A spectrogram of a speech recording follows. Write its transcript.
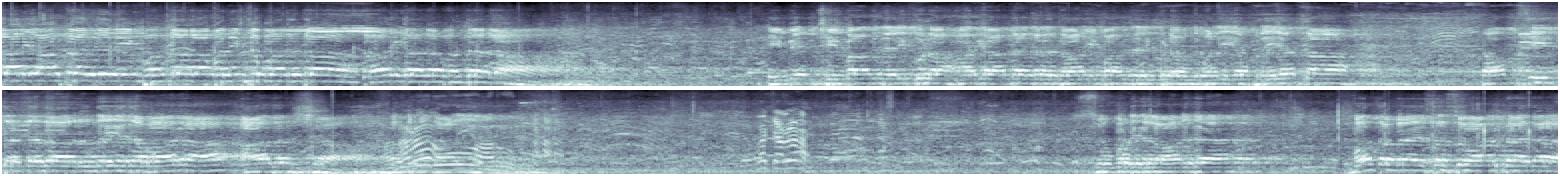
ದಾಳಿ ಆಗ್ತಾ ಇದೆ. ಈ ಬಂಧನ ಬಲಿಷ್ಠವಾದ ದಾಳಿಗಾರ ಬಂಧನ ಡಿಫೆನ್ಸ್ ಭಾಗದಲ್ಲಿ ಕೂಡ ಹಾಗೆ ಆಗ್ತಾ ಇದ್ದಾರೆ ದಾಳಿ ಭಾಗದಲ್ಲಿ ಕೂಡ ಒಂದು ಒಳ್ಳೆಯ ಪ್ರಯತ್ನ. ತಾಪ್ಸಿ ತಂಡದ ಹೃದಯದ ಭಾಗ ಆದರ್ಶ. ಸೂಪರ್ಗಳ ಆಡಿದ ಮತ್ತೊಮ್ಮೆ ಯಶಸ್ಸು ಆಗ್ತಾ ಇದ್ದಾರೆ.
